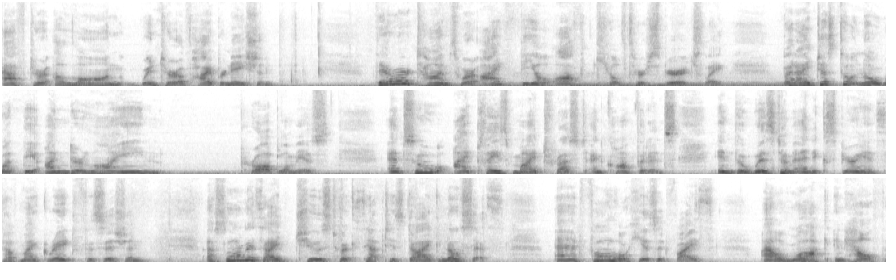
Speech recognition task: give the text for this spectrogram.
after a long winter of hibernation. There are times where I feel off kilter spiritually, but I just don't know what the underlying problem is. And so I place my trust and confidence in the wisdom and experience of my great physician. As long as I choose to accept his diagnosis, and follow his advice, I'll walk in health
